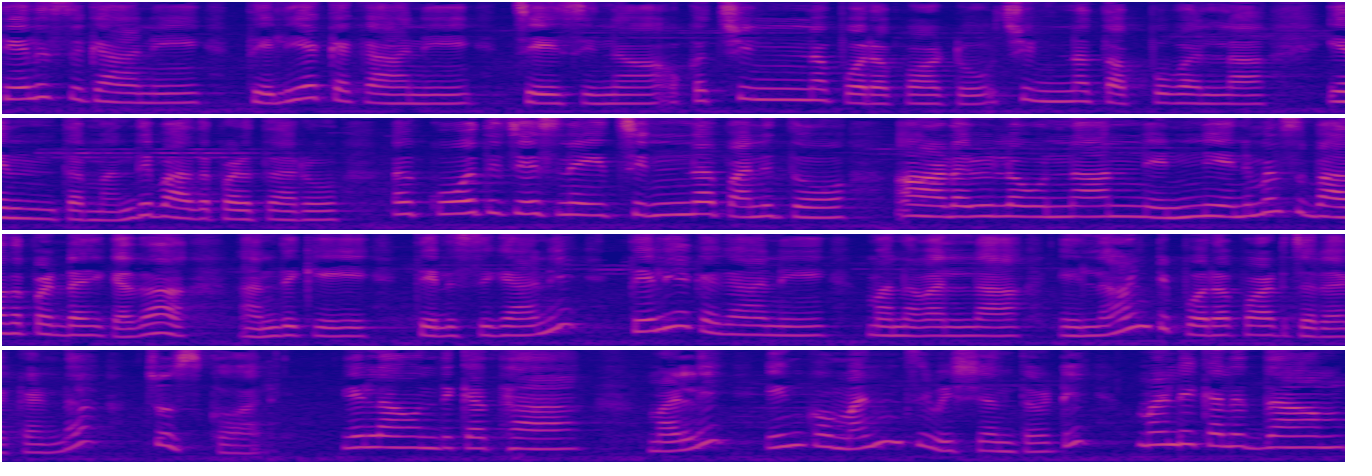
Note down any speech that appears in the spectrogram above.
తెలుసు కానీ తెలియక కానీ చేసిన ఒక చిన్న పొరపాటు చిన్న తప్పు వల్ల ఎంతమంది బాధపడతారో కోతి చేసిన ఈ చిన్న పనితో ఆ అడవిలో ఉన్న ఎన్ని ఎనిమల్స్ బాధపడ్డాయి కదా? అందుకే తెలిసి కానీ తెలియక కానీ మన వల్ల ఎలాంటి పొరపాటు జరగకుండా చూసుకోవాలి. ఎలా ఉంది కథ? మళ్ళీ ఇంకో మంచి విషయంతో మళ్ళీ కలుద్దాం.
